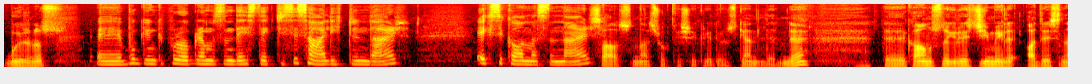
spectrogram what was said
Buyurunuz. E, bugünkü programımızın destekçisi Salih Dündar. Eksik olmasınlar. Sağ olsunlar. Çok teşekkür ediyoruz kendilerine. E, Kamusuna göre Gmail adresini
